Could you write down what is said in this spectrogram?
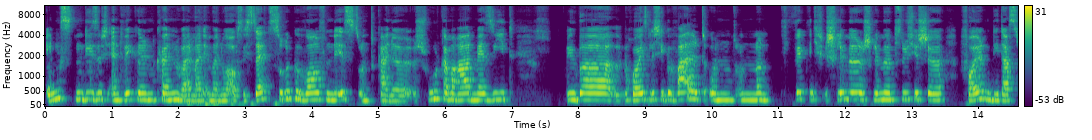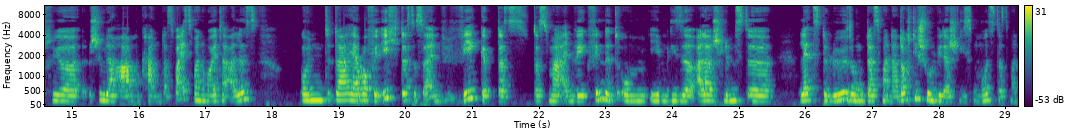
Ängsten, die sich entwickeln können, weil man immer nur auf sich selbst zurückgeworfen ist und keine Schulkameraden mehr sieht über häusliche Gewalt und, und, und wirklich schlimme, schlimme psychische Folgen, die das für Schüler haben kann. Das weiß man heute alles. Und daher hoffe ich, dass es einen Weg gibt, dass, dass man einen Weg findet, um eben diese allerschlimmste letzte Lösung, dass man da doch die Schulen wieder schließen muss, dass man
